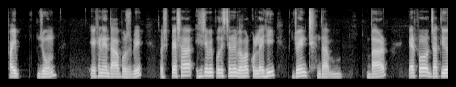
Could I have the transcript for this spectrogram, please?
ফাইভ জুন এখানে দা বসবে। তো পেশা হিসেবে প্রতিষ্ঠানের ব্যবহার করলে হি জয়েন্ট দ্য বার। এরপর জাতীয়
